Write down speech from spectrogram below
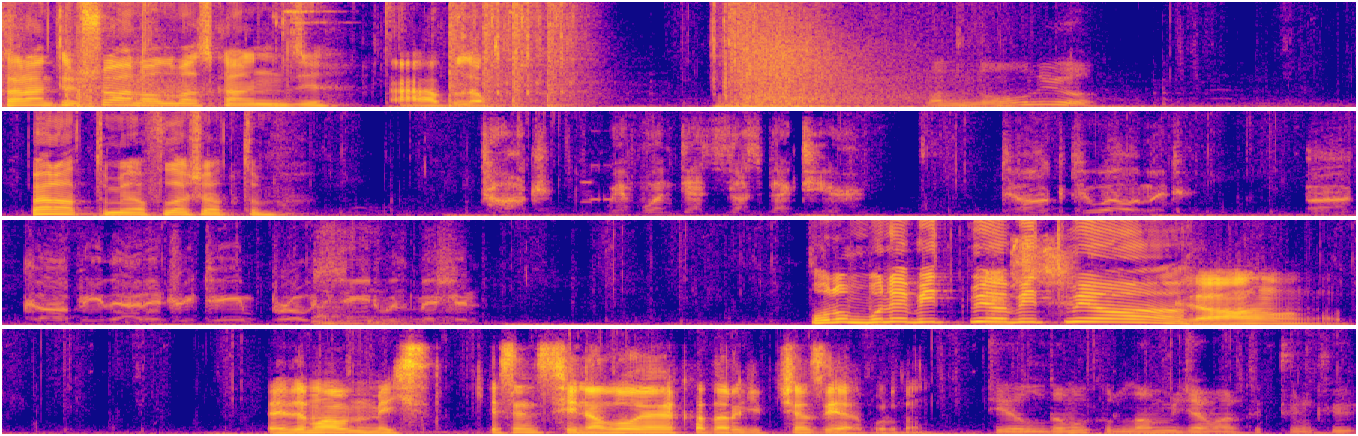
Karantin şu an olmaz kanzi. Aa blok. Lan ne oluyor? Ben attım ya flash attım. Talk. We have one dead suspect here. Talk to element. Uh, copy that entry team. Proceed with mission. Oğlum bu ne bitmiyor bitmiyor. Ya. Dedim abi Mex kesin Sinaloa'ya kadar gideceğiz ya buradan. Shield'ımı kullanmayacağım artık çünkü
